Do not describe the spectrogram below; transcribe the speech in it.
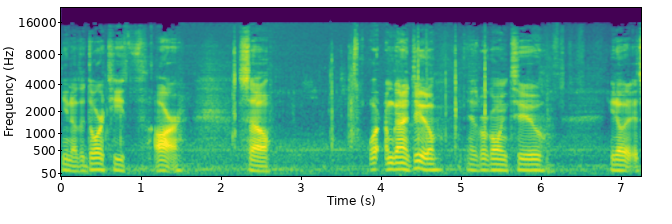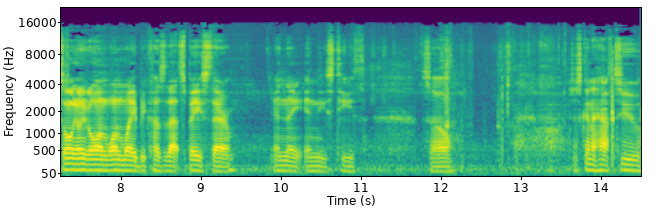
you know, the door teeth are. So, what I'm going to do is we're going to, you know, it's only going to go on one way because of that space there in the in these teeth. So, just going to have to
